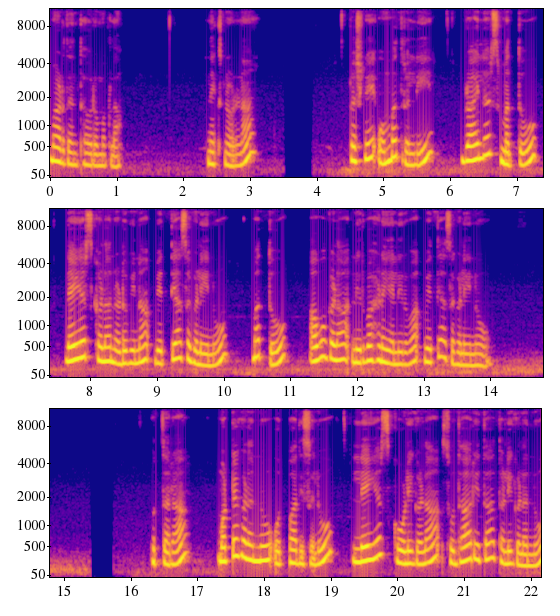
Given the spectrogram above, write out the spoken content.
ಮಾಡಿದಂಥವರು ಮಕ್ಕಳ ನೆಕ್ಸ್ಟ್ ನೋಡೋಣ. ಪ್ರಶ್ನೆ ಒಂಬತ್ತರಲ್ಲಿ, ಬ್ರಾಯ್ಲರ್ಸ್ ಮತ್ತು ಲೇಯರ್ಸ್ಗಳ ನಡುವಿನ ವ್ಯತ್ಯಾಸಗಳೇನು ಮತ್ತು ಅವುಗಳ ನಿರ್ವಹಣೆಯಲ್ಲಿರುವ ವ್ಯತ್ಯಾಸಗಳೇನು? ಉತ್ತರ, ಮೊಟ್ಟೆಗಳನ್ನು ಉತ್ಪಾದಿಸಲು ಲೇಯರ್ಸ್ ಕೋಳಿಗಳ ಸುಧಾರಿತ ತಳಿಗಳನ್ನು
